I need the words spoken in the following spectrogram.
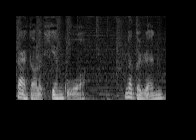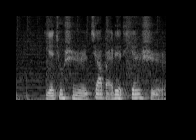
带到了天国。那个人，也就是加百列天使，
